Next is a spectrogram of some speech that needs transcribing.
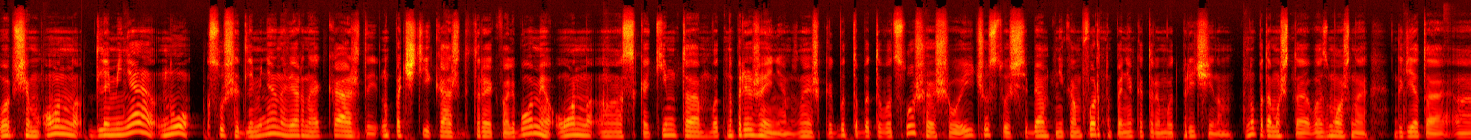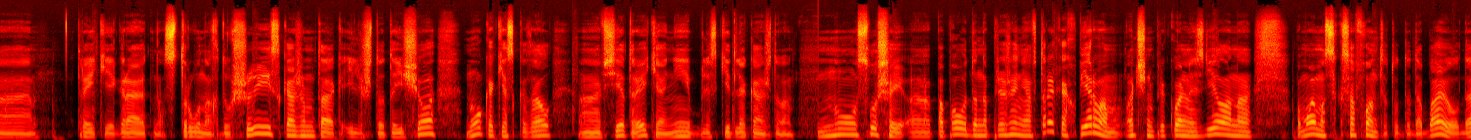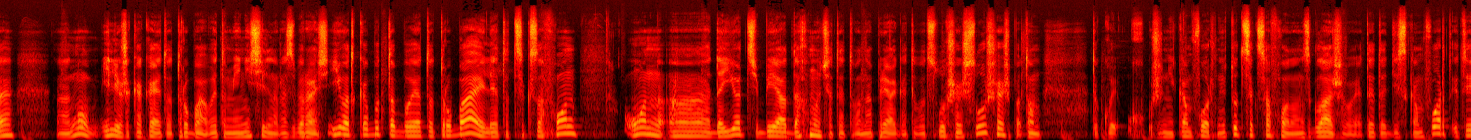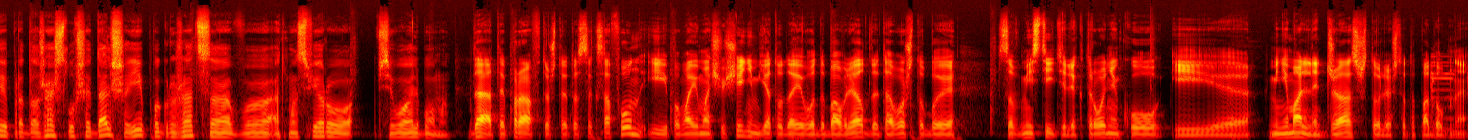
в общем, он для меня, ну, слушай, для меня, наверное, каждый, ну, почти каждый трек в альбоме, он э, с каким-то вот напряжением, знаешь, как будто бы ты вот слушаешь его и чувствуешь себя некомфортно по некоторым вот причинам. Ну, потому что, возможно, где-то э, треки играют на струнах души, скажем так, или что-то еще. Ну, как я сказал, э, все треки, они близки для каждого. Ну, слушай, э, по поводу напряжения в треках, в первом очень прикольно сделано. По-моему, саксофон ты туда добавил, да? А, ну, или же какая-то труба, в этом я не сильно разбираюсь. И вот как будто бы эта труба или этот саксофон, он э, дает тебе отдохнуть от этого напряга. Ты вот слушаешь, слушаешь, потом такой, ух, уже некомфортно. И тут саксофон, он сглаживает этот дискомфорт, и ты продолжаешь слушать дальше и погружаться в атмосферу всего альбома. Да, ты прав, то, что это саксофон, и по моим ощущениям я туда его добавлял для того, чтобы совместить электронику и минимальный джаз, что ли, что-то подобное.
